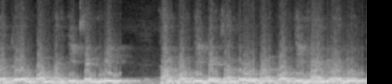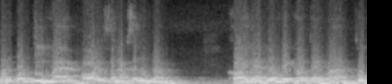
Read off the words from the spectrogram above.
จะเจอคนทั้งที่เป็นมิตรทั้งคนที่เป็นศัตรูทั้งคนที่มายั่วยุทั้งคนที่มาคอยสนับสนุนเรา ขอญาติโยมได้เข้าใจว่าทุก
